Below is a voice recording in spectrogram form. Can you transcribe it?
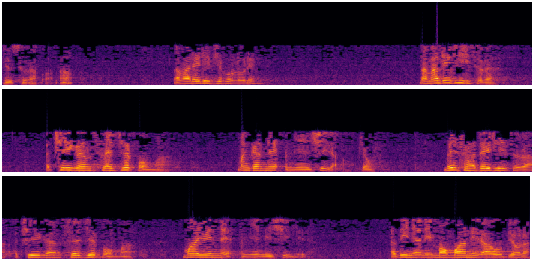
ဒီဆိုတာပေါ့နော်တမ္မာဒိဋ္ဌိဖြစ်ဖို့လိုတယ်တမ္မာဒိဋ္ဌိဆိုတာအခြေခံဆယ်ချက်ပေါ်မှာ မှန်ကန်တဲ့အမြင်ရှိတာပြောတာမိစ္ဆာဒိဋ္ဌိဆိုတာအခြေခံဆယ်ချက်ပေါ်မှာမှားယွင်းတဲ့အမြင်တွေရှိနေတာအသိဉာဏ်တွေမောက်မားနေတာကိုပြောတာ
